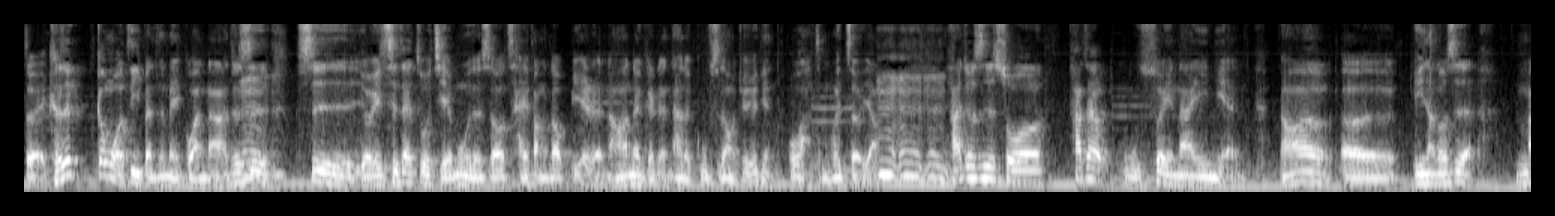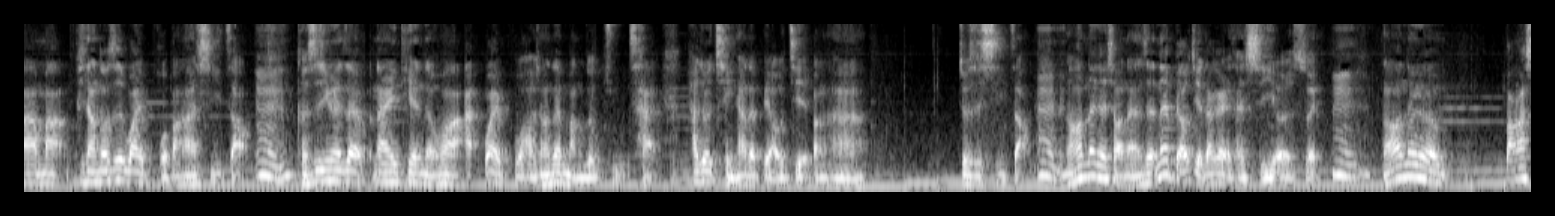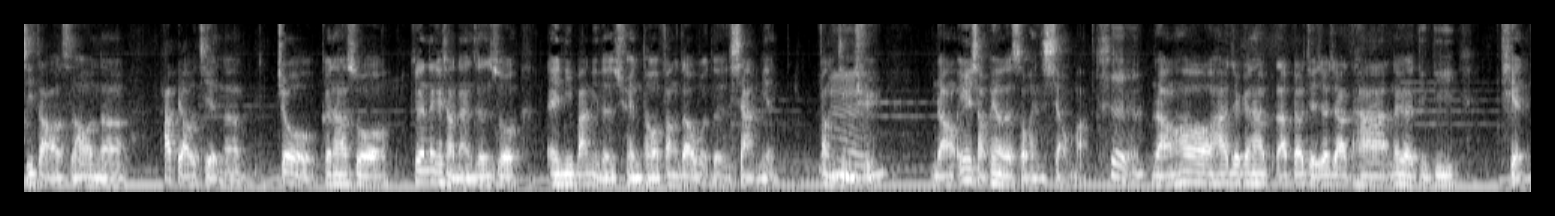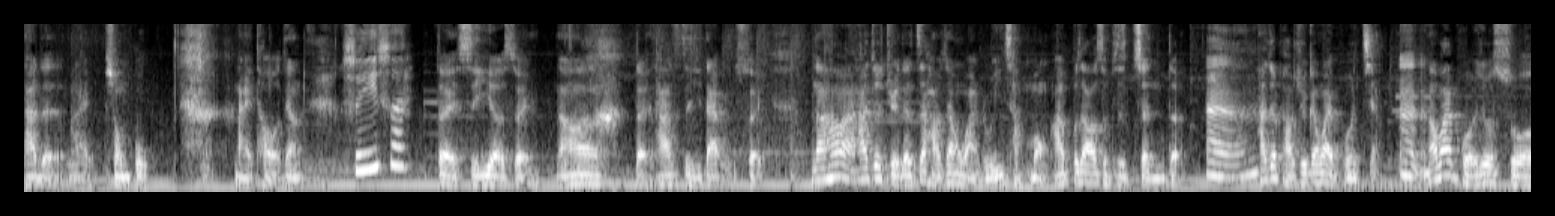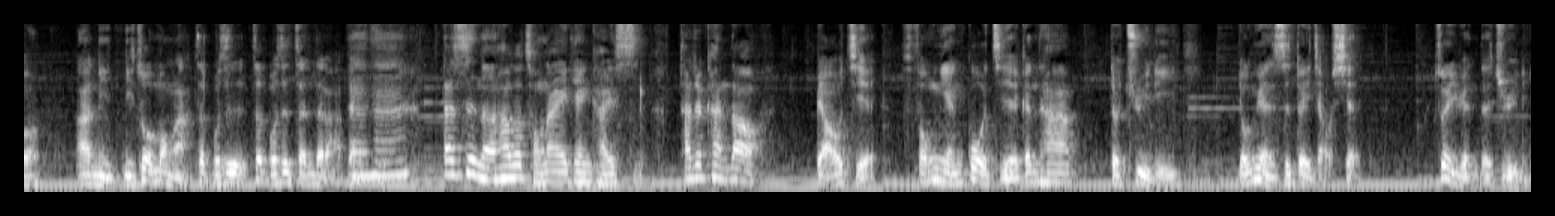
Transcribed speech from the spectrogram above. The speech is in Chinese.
对，可是跟我自己本身没关呐，就是、嗯、是有一次在做节目的时候采访到别人，然后那个人他的故事让我觉得有点哇，怎么会这样？嗯嗯嗯，他就是说。他在五岁那一年，然后呃，平常都是妈妈，平常都是外婆帮他洗澡。嗯。可是因为在那一天的话，外婆好像在忙着煮菜，他就请他的表姐帮他，就是洗澡。嗯。然后那个小男生，那个表姐大概也才十一二岁。嗯。然后那个帮他洗澡的时候呢，他表姐呢就跟他说，跟那个小男生说：“哎，你把你的拳头放到我的下面，放进去。嗯”然后，因为小朋友的手很小嘛，是。然后他就跟他，然后表姐就叫他那个弟弟舔他的奶胸部、奶头这样子。十一岁？对，十一二岁。然后对他自己带五岁。那后来他就觉得这好像宛如一场梦，他不知道是不是真的。嗯。他就跑去跟外婆讲。嗯。然后外婆就说：“啊，你你做梦啦，这不是这不是真的啦，这样子。嗯”但是呢，他说从那一天开始，他就看到表姐。逢年过节跟他的距离，永远是对角线，最远的距离。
